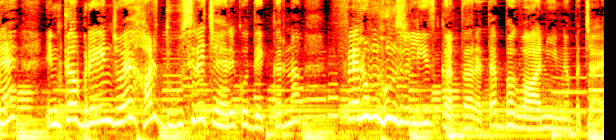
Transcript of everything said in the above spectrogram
हैं? इनका ब्रेन जो है, हर दूसरे चेहरे को देखकर ना फेरोमोन्स रिलीज़ करता रहता है, भगवान ही इन्हें बचाए।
